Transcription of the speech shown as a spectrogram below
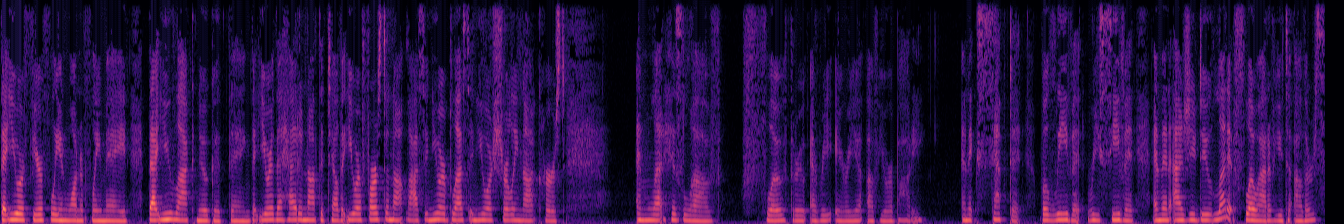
that you are fearfully and wonderfully made, that you lack no good thing, that you are the head and not the tail, that you are first and not last, and you are blessed and you are surely not cursed. And let His love flow through every area of your body and accept it, believe it, receive it, and then as you do, let it flow out of you to others.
